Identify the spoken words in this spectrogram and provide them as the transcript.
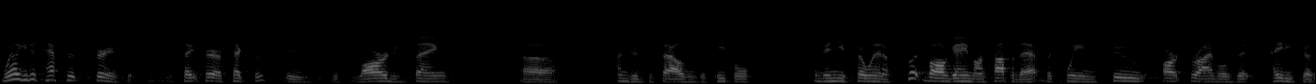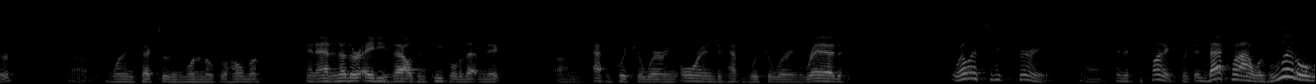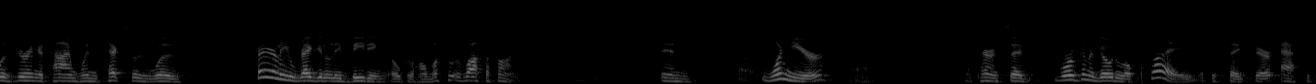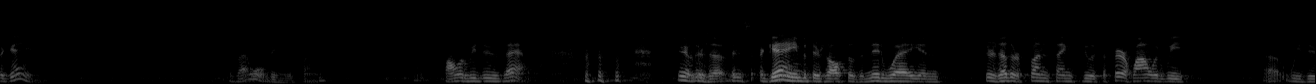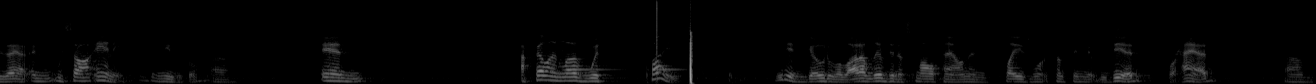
well, you just have to experience it. The State Fair of Texas is this large thing, uh, hundreds of thousands of people, and then you throw in a football game on top of that between two arch rivals that hate each other, uh, one in Texas and one in Oklahoma, and add another 80,000 people to that mix, um, half of which are wearing orange and half of which are wearing red well, it's an experience, uh, and it's a fun experience. And back when I was little was during a time when Texas was fairly regularly beating Oklahoma, so it was lots of fun. And uh, one year, uh, my parents said, We're going to go to a play at the state fair after the game. Well, that won't be any fun. Why would we do that? you know, there's a, there's a game, but there's also the midway, and there's other fun things to do at the fair. Why would we uh, we do that. And we saw Annie, it a musical. Uh, and I fell in love with plays. We didn't go to a lot. I lived in a small town, and plays weren't something that we did or had. Um,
